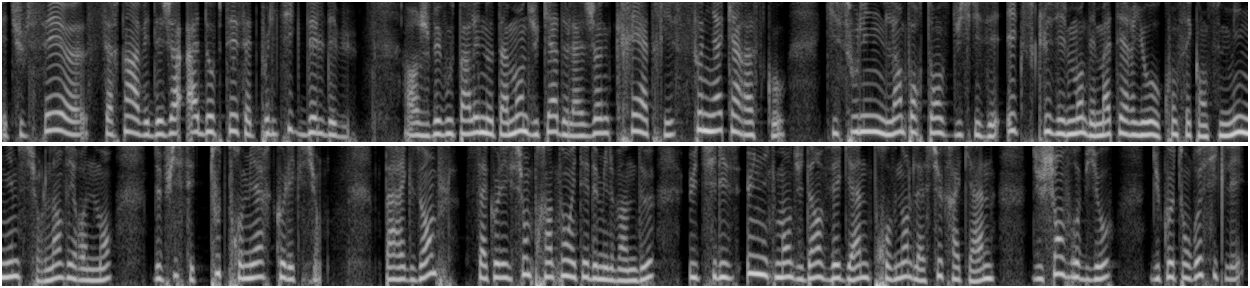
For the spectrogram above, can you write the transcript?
Mais tu le sais, euh, certains avaient déjà adopté cette politique dès le début. Alors, je vais vous parler notamment du cas de la jeune créatrice Sonia Carrasco, qui souligne l'importance d'utiliser exclusivement des matériaux aux conséquences minimes sur l'environnement depuis ses toutes premières collections. Par exemple, sa collection Printemps-été 2022 utilise uniquement du daim vegan provenant de la sucre à canne, du chanvre bio, du coton recyclé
